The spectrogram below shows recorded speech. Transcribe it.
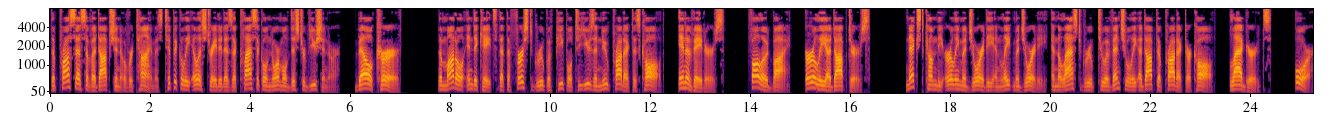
The process of adoption over time is typically illustrated as a classical normal distribution or bell curve. The model indicates that the first group of people to use a new product is called innovators, followed by Early adopters Next come the early majority and late majority, and the last group to eventually adopt a product are called laggards or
